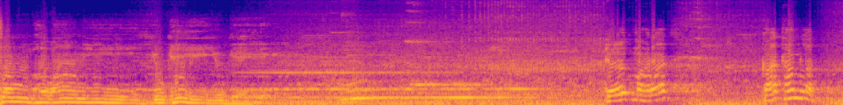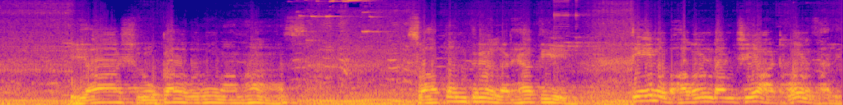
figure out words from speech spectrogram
संभवामी युगे युगे टिळक महाराज का थांबलात? या श्लोकावरून आम्हास स्वातंत्र्य लढ्यातील तीन भावंडांची आठवण झाली.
